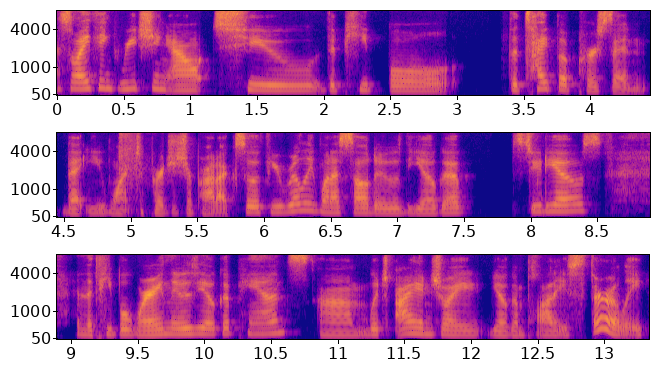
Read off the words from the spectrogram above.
so i think reaching out to the people the type of person that you want to purchase your product. So if you really want to sell to the yoga studios and the people wearing those yoga pants, um, which I enjoy yoga and Pilates thoroughly,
